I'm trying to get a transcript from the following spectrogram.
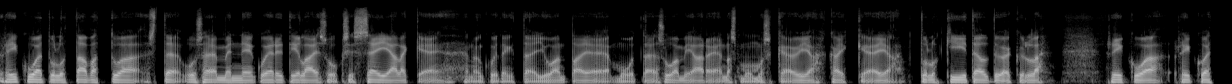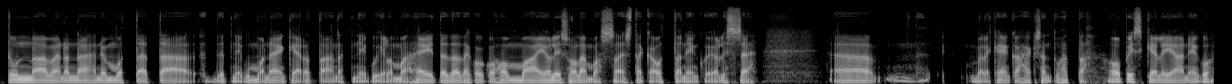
Rikua tullut tavattua sitten useammin niin kuin eri tilaisuuksissa sen jälkeen. Hän on kuitenkin tämä juontaja ja muuta ja Suomi Areenassa muun muassa käy ja kaikkea ja tullut kiiteltyä kyllä Rikua, Rikua tunnaa mä en ole nähnyt, mutta että, että, että niin kuin moneen kertaan, että niin kuin ilman heitä tätä koko hommaa ei olisi olemassa ja sitä kautta niin kuin ei olisi se ää, melkein 8000 opiskelijaa niin kuin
